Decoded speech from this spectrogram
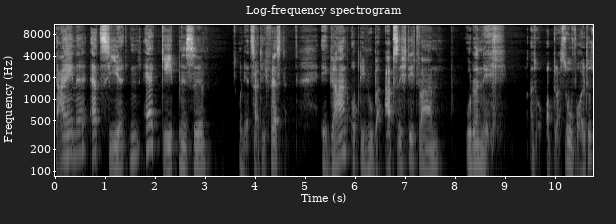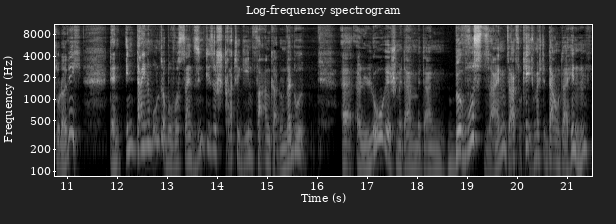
deine erzielten Ergebnisse. Und jetzt halte ich fest, egal ob die nur beabsichtigt waren oder nicht. Also ob du das so wolltest oder nicht. Denn in deinem Unterbewusstsein sind diese Strategien verankert. Und wenn du äh, logisch mit deinem, mit deinem Bewusstsein sagst, okay, ich möchte da und dahin,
